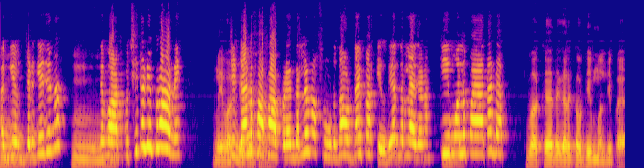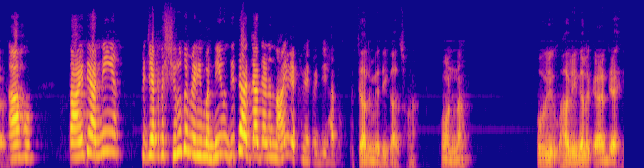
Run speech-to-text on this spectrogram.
ਅੱਗੇ ਉੱਜੜ ਗਏ ਜੇ ਨਾ ਤੇ ਬਾਤ ਪੁੱਛੀ ਤੁਹਾਡੇ ਭਰਾ ਨੇ ਨਹੀਂ ਜਿੱਡਾ ਲਫਾਫਾ ਆਪਣੇ ਅੰਦਰ ਲਿਆਉਣਾ ਫਰੂਟ ਦਾ ਉੱਡਾ ਹੀ ਭਰ ਕੇ ਉਹਦੇ ਅੰਦਰ ਲੈ ਜਾਣਾ ਕੀ। ਮੁੱਲ ਪਾਇਆ ਤੁਹਾਡਾ? ਵਾਕਿਆ ਤੇ ਗੱਲ ਕੌਡੀ ਮੁੱਲ ਨਹੀਂ ਪਾਇਆ। ਆਹੋ ਤਾਂ ਹੀ ਤੇ ਆਨੀ ਆ ਵੀ ਜੇ ਕਿਤੇ ਸ਼ੁਰੂ ਤੋਂ ਮੇਰੀ ਮੰਨੀ ਹੁੰਦੀ ਤੇ ਅੱਜ ਆ ਦਿਨ ਨਾ ਹੀ ਵੇਖਣੇ ਪੈਂਦੇ ਸਾਨੂੰ। ਚੱਲ ਮੇਰੀ ਗੱਲ ਸੁਣ ਹੁਣ ਨਾ ਉਹ ਵੀ ਹਾਵੀ ਗੱਲ ਕਹਿਣ ਡਿਆ ਸੀ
